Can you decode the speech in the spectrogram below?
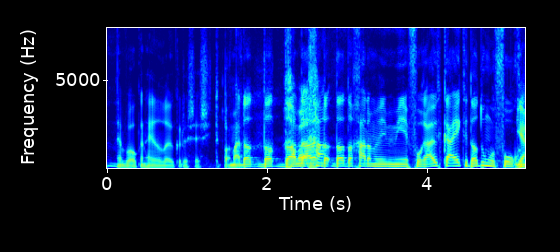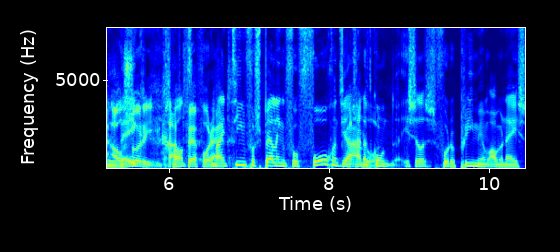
hebben we ook een hele leuke recessie te pakken. Maar dat, dat, dat, Gaan we- daar, gaan- dat, dat, dat gaan we meer vooruit kijken. Dat doen we volgende ja, oh week. sorry, ik ga Want het ver vooruit. mijn tien voorspellingen voor volgend jaar, gaan dat door. komt, is dus voor de premium abonnees,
